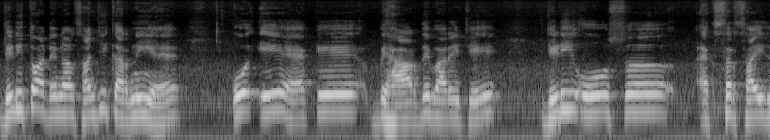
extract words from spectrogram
ਜਿਹੜੀ ਤੁਹਾਡੇ ਨਾਲ ਸਾਂਝੀ ਕਰਨੀ ਹੈ, ਉਹ ਇਹ ਹੈ ਕਿ ਬਿਹਾਰ ਦੇ ਬਾਰੇ 'ਚ ਜਿਹੜੀ ਉਸ ਐਕਸਰਸਾਈਜ਼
